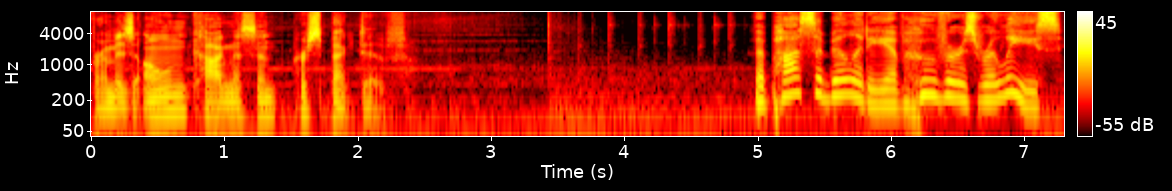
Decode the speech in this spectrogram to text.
from his own cognizant perspective. The possibility of Hoover's release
